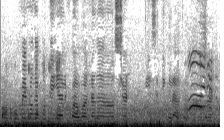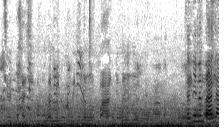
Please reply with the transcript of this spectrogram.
Kung may mga puti, halimbawa, na uh, short visiting lang. Short, short bakasyon, mga one week, two week lang ang paan niya. sa din ang tala.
